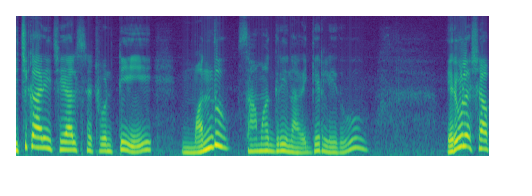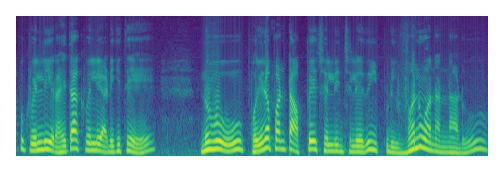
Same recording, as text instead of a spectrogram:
పిచికారీ చేయాల్సినటువంటి మందు సామాగ్రి నా దగ్గర లేదు. ఎరువుల షాపుకు వెళ్ళి రైతాకు వెళ్ళి అడిగితే నువ్వు పోయిన పంట అప్పే చెల్లించలేదు ఇప్పుడు ఇవ్వను అని అన్నాడు.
